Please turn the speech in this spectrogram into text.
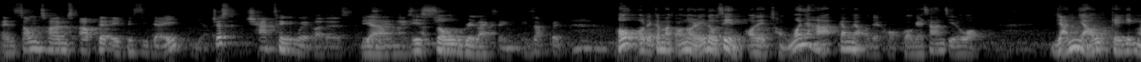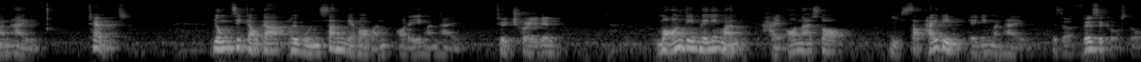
And sometimes after a busy day, just chatting with others is Yeah, it's so relaxing. Exactly. 好，我哋今日講到嚟呢度先，我哋重温一下今日我哋學過嘅生字咯。引誘嘅英文係 Tempt 用折舊價去換新嘅貨品，我哋英文係 to trade in 網店嘅英文係 online store，而實體店嘅英文係 is a physical store.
